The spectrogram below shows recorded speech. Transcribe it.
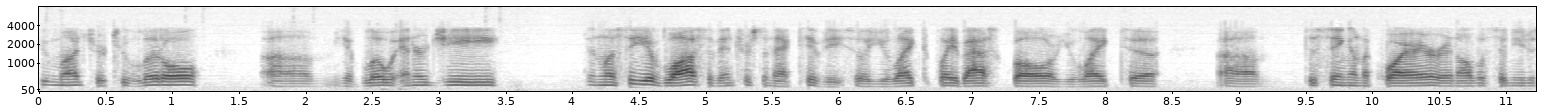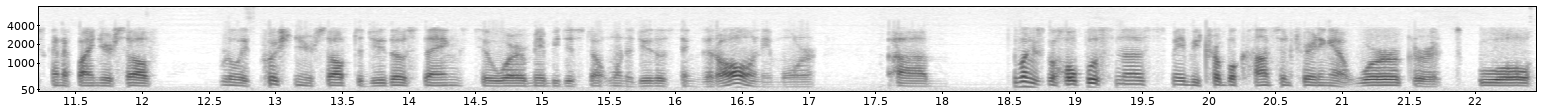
too much or too little, um, you have low energy, and let's say you have loss of interest in activity. So, you like to play basketball or you like to um, to sing in the choir, and all of a sudden you just kind of find yourself really pushing yourself to do those things to where maybe you just don't want to do those things at all anymore. Um, feelings of hopelessness, maybe trouble concentrating at work or at school,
